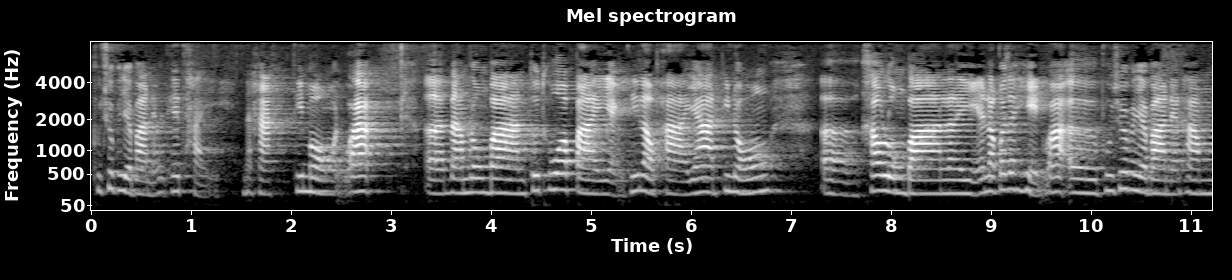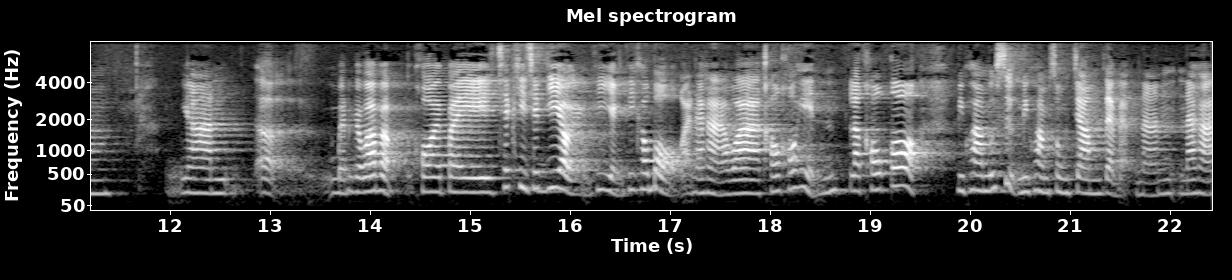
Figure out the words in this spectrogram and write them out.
ผู้ช่วยพยาบาลในประเทศไทยนะคะที่มองเหมือนว่าตามโรงพยาบาลทั่ว ๆ ไปอย่างที่เราพาญาติพี่น้อง เข้าโรงพยาบาลอะไรอย่างเงี้ยเราก็จะเห็นว่าเออผู้ช่วยพยาบาลเนี่ยทำงานเหมือนกับว่าแบบคอยไปเช็ดขี้เช็ดเยี่ยวอย่างที่อย่างที่เขาบอกนะคะว่าเขาเขาเห็นแล้วเขาก็มีความรู้สึกมีความทรงจำแต่แบบนั้นนะคะ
